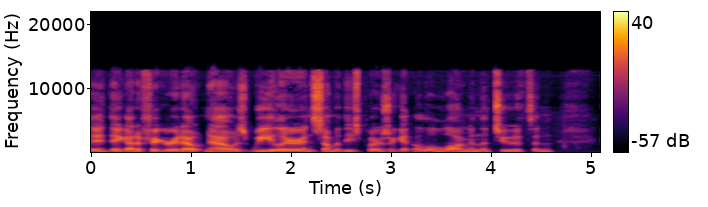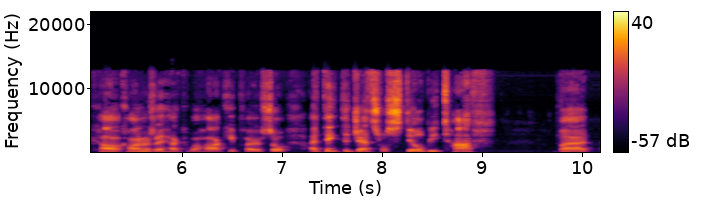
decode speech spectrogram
They they got to figure it out now. As Wheeler and some of these players are getting a little long in the tooth, and Kyle Connor's a heck of a hockey player. So I think the Jets will still be tough, but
